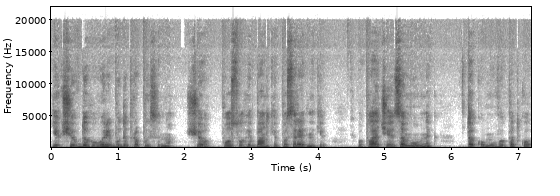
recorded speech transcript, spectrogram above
Якщо в договорі буде прописано, що послуги банків-посередників оплачує замовник, в такому випадку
